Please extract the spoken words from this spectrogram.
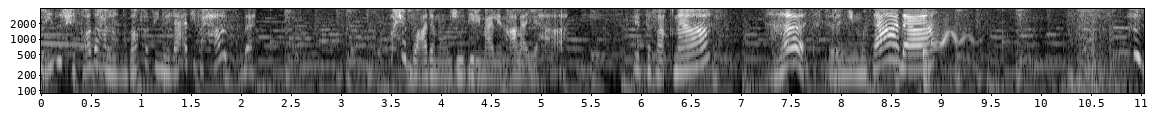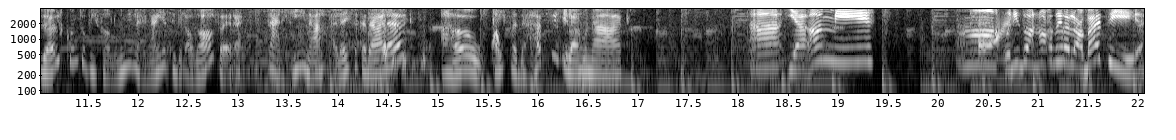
أريد الحفاظ على نظافة الملاءة فحسب. أحب عدم وجود رمال عليها. اتفقنا؟ ها تسرني المساعدة. أجل كنت في صالون العناية بالأظافر تعرفين أليس كذلك؟ أوه كيف ذهبت إلى هناك؟ آه يا أمي آه أريد أن أحضر لعبتي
